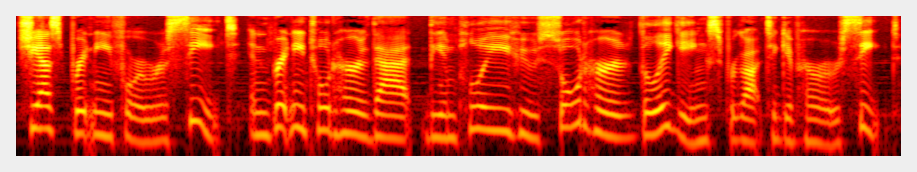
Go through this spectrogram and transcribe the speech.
She asked Brittany for a receipt, and Brittany told her that the employee who sold her the leggings forgot to give her a receipt.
